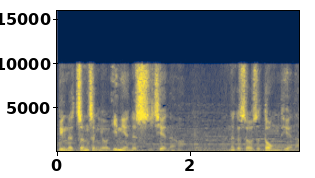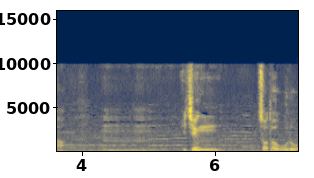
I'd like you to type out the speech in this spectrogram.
病了整整有一年的时间了哈。那个时候是冬天哈，嗯，已经走投无路。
